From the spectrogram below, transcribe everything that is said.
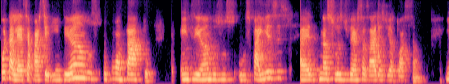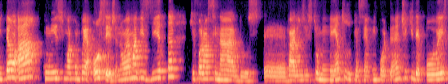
fortalece a parceria entre ambos, o contato entre ambos os, os países é, nas suas diversas áreas de atuação. Então, há com isso um acompanhamento, ou seja, não é uma visita que foram assinados é, vários instrumentos, o que é sempre importante, que depois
